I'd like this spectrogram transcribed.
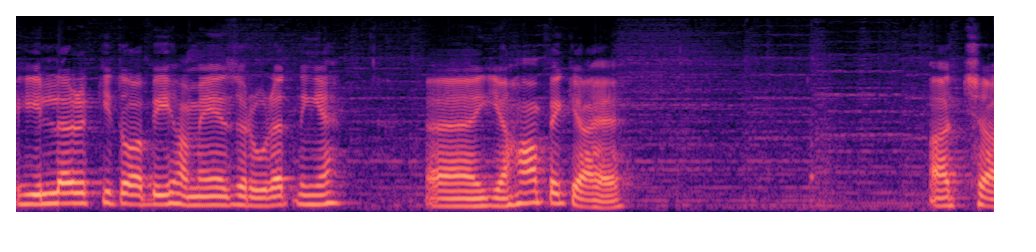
हीलर की तो अभी हमें ज़रूरत नहीं है। यहाँ पे क्या है? अच्छा।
